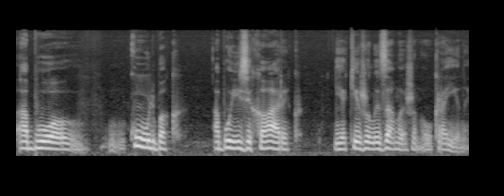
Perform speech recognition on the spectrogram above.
Або Кульбак або Ізіхарик, які жили за межами України.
